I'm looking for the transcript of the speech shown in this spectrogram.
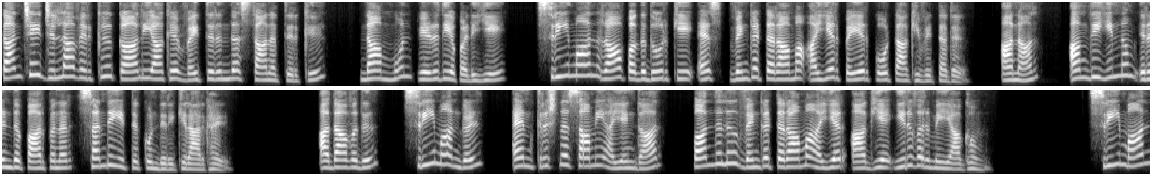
தஞ்சை ஜில்லாவிற்கு காலியாக வைத்திருந்த ஸ்தானத்திற்கு நாம் முன் எழுதியபடியே ஸ்ரீமான் ரா பகதூர் கே எஸ் வெங்கட்டராம ஐயர் பெயர் போட்டாகிவிட்டது ஆனால் அங்கு இன்னும் இரண்டு பார்ப்பனர் சண்டையிட்டுக் கொண்டிருக்கிறார்கள். அதாவது ஸ்ரீமான்கள் என் கிருஷ்ணசாமி ஐயங்கார் பந்தலு வெங்கட்டராம ஐயர் ஆகிய இருவருமேயாகும். ஸ்ரீமான்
